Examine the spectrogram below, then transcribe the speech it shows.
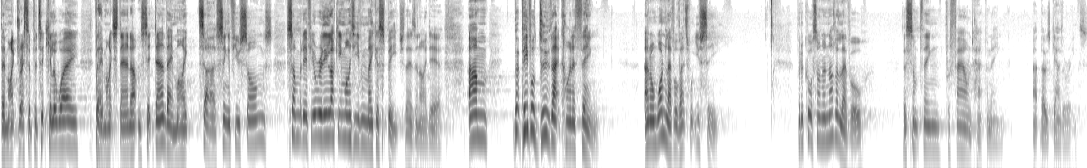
They might dress a particular way. They might stand up and sit down. They might uh, sing a few songs. Somebody, if you're really lucky, might even make a speech. There's an idea. Um, but people do that kind of thing. And on one level, that's what you see. But of course, on another level, there's something profound happening at those gatherings.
